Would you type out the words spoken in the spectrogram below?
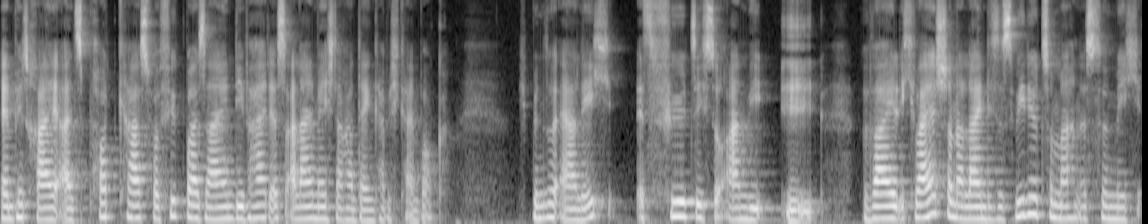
MP3 als Podcast verfügbar sein. Die Wahrheit ist, allein wenn ich daran denke, habe ich keinen Bock. Ich bin so ehrlich, es fühlt sich so an wie, äh, weil ich weiß schon, allein dieses Video zu machen ist für mich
